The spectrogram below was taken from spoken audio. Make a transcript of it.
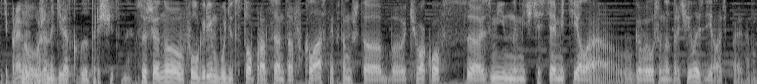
эти правила Мгм. уже на девятку будут рассчитаны. Слушай, ну, Фулгрим будет 100% классный, потому что чуваков с э, змеиными частями тела в ГВ уже надрочило сделать, поэтому...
